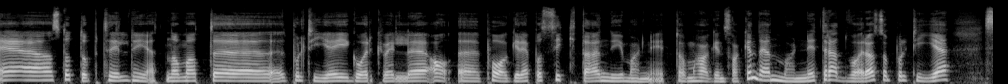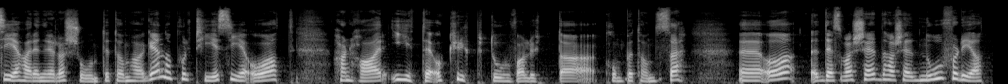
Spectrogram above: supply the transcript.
Jeg har stått opp til nyheten om at uh, politiet i går kveld uh, pågrep og sikta en ny mann i Tom Hagen-saken. Det er en mann i 30-åra som politiet sier har en relasjon til Tom Hagen. Og politiet sier òg at han har IT- og kryptovalutakompetanse. Og det som har skjedd, har skjedd nå fordi at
